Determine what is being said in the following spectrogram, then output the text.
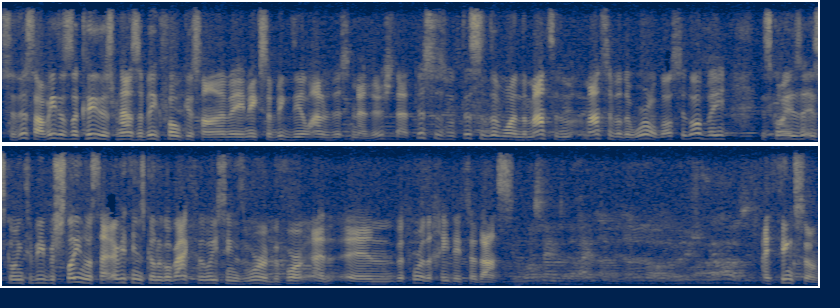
So this Avidas Lakidish has a big focus on it. He makes a big deal out of this medrash that this is what this is the one the matzav, matzav of the world. Lasilavi is going is, is, going to be b'shleimus that everything's going to go back to the way things were before um, before the Chayte Tzadas. I think so.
